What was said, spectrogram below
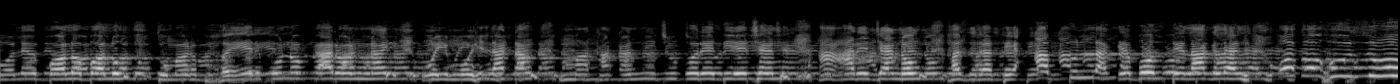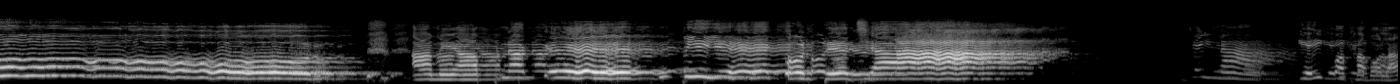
বলে, বলো বলো, তোমার ভয়ের কোনো কারণ নাই। ওই মহিলাটা মাথাটা নিচু করে দিয়েছেন। আর যেন হজরতে আব্দুল্লাহকে বলতে লাগলেন ও গো হুজুর, আমি আপনাকে বিয়ে করতে চাই। না এই কথা বলা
